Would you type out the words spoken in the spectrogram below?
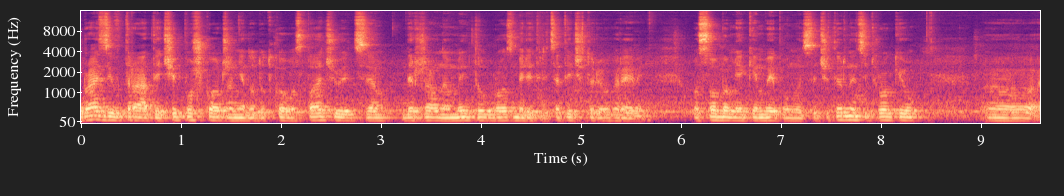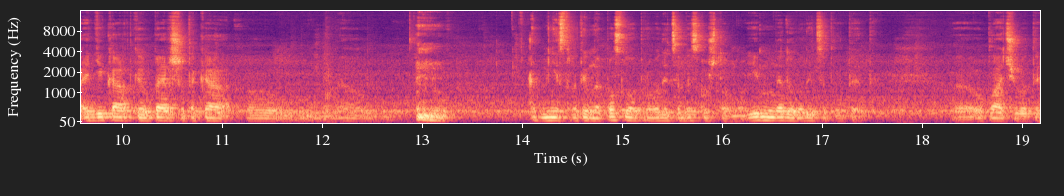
У разі втрати чи пошкодження додатково сплачується державне мито в розмірі 34 гривень. Особам, яким виповнилося 14 років, ID-картка вперше така е, адміністративна послуга проводиться безкоштовно. Їм не доводиться платити, е, оплачувати.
